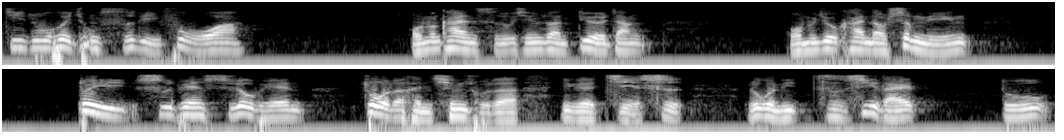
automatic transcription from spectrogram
基督会从死里复活啊。我们看《使徒行传》第二章，我们就看到圣灵对诗篇十六篇做了很清楚的一个解释。如果你仔细来读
